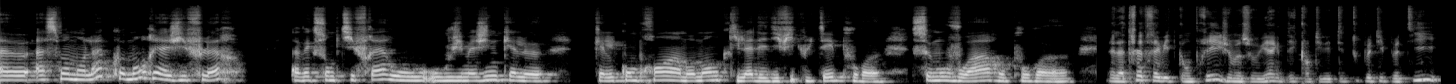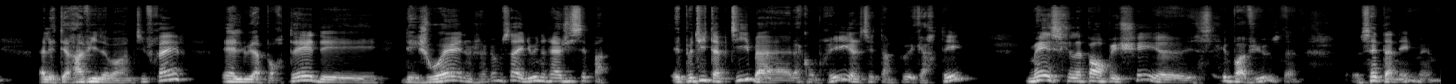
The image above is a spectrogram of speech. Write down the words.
Euh, à ce moment-là, comment réagit Fleur avec son petit frère ou j'imagine qu'elle qu'elle comprend à un moment qu'il a des difficultés pour euh, se mouvoir ou pour. Euh, elle a très très vite compris. Je me souviens que dès quand il était tout petit petit, elle était ravie d'avoir un petit frère et elle lui apportait des des jouets, des choses comme ça. Et lui ne réagissait pas. Et petit à petit, bah, elle a compris. Elle s'est un peu écartée, mais ce qu'elle n'a pas empêché, euh, c'est pas vieux, cette année même,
